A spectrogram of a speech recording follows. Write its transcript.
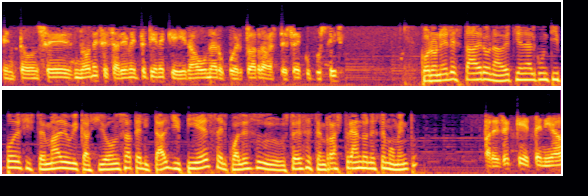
Entonces, no necesariamente tiene que ir a un aeropuerto a reabastecer de combustible. Coronel, ¿esta aeronave tiene algún tipo de sistema de ubicación satelital, GPS, el cual ustedes estén rastreando en este momento? Parece que tenía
